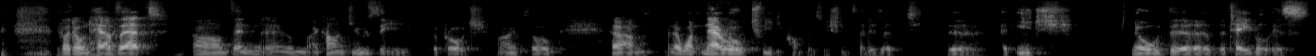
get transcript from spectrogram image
if I don't have that, uh, then um, I can't use the approach, right? So um, and I want narrow tree decompositions. That is at the at each node the the table is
